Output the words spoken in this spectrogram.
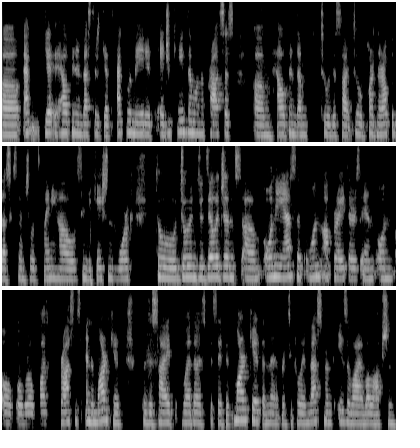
uh, get, helping investors get acclimated, educate them on the process, um, helping them to decide to partner up with us, essentially explaining how syndications work, to doing due diligence um, on the asset, on operators, and on overall process and the market to decide whether a specific market and a particular investment is a viable option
